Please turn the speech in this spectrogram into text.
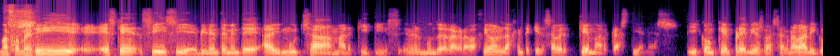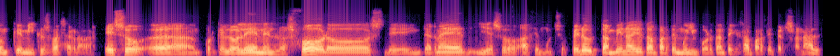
más o menos. Sí, es que sí, sí, evidentemente hay mucha marquitis en el mundo de la grabación. La gente quiere saber qué marcas tienes y con qué previos vas a grabar y con qué micros vas a grabar. Eso, eh, porque lo leen en los foros de internet y eso hace mucho. Pero también hay otra parte muy importante, que es la parte personal.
